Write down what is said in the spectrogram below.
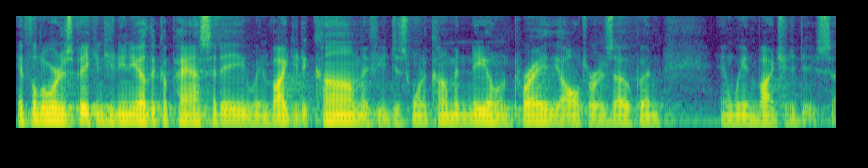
If the Lord is speaking to you in any other capacity, we invite you to come. If you just want to come and kneel and pray, the altar is open, and we invite you to do so.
